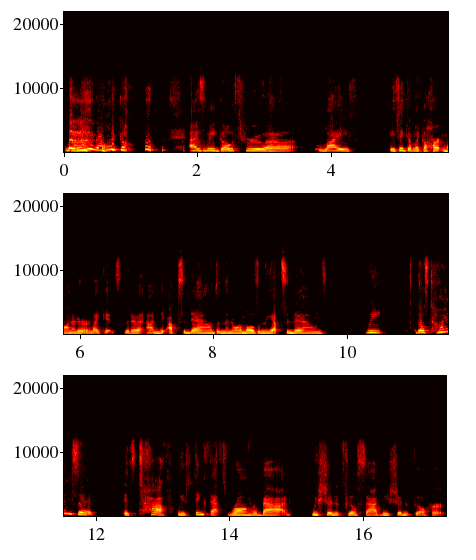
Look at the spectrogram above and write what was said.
you know, we go as we go through uh, life. You think of like a heart monitor, like it's the on the ups and downs and the normals and the ups and downs. We those times that it's tough, we think that's wrong or bad. We shouldn't feel sad. We shouldn't feel hurt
